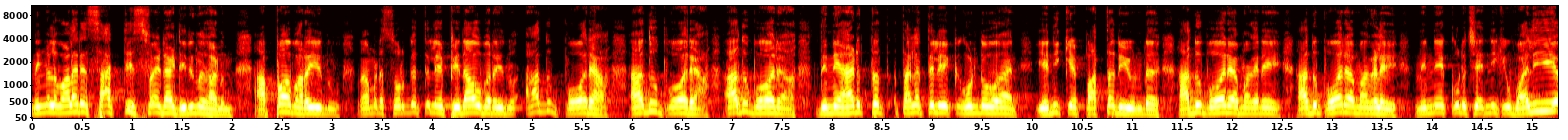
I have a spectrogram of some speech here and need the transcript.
നിങ്ങൾ വളരെ സാറ്റിസ്ഫൈഡ് ആയിട്ട് ഇരുന്ന് കാണും. അപ്പ പറയുന്നു നമ്മുടെ സ്വർഗത്തിലെ പിതാവ് പറയുന്നു അത് പോരാ അത് പോരാ അത് പോരാ. നിന്നെ അടുത്ത തലത്തിലേക്ക് കൊണ്ടുപോകാൻ എനിക്ക് പദ്ധതിയുണ്ട്. അതുപോരാ മകനെ അതുപോരാ മകളെ. നിന്നെക്കുറിച്ച് എനിക്ക് വലിയ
